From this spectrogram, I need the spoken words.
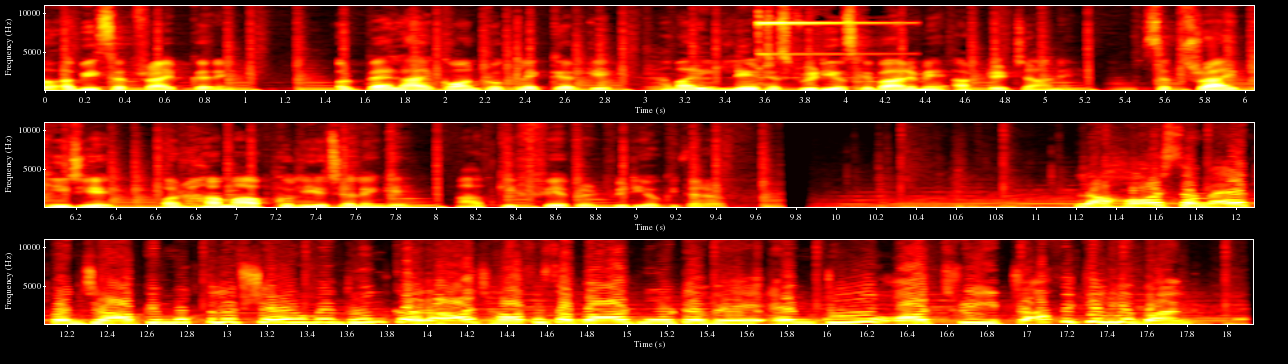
तो अभी सब्सक्राइब करें और बेल आइकॉन को क्लिक करके हमारी लेटेस्ट वीडियोस के बारे में अपडेट जानें। सब्सक्राइब कीजिए और हम आपको लिए चलेंगे आपकी फेवरेट वीडियो की तरफ़। लाहौर समेत पंजाब के मुख्तलिफ़ शहरों में धुंध का राज, हाफिजाबाद, मोटरवे एम और थ्री ट्रैफ़िक के लिए बंद।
